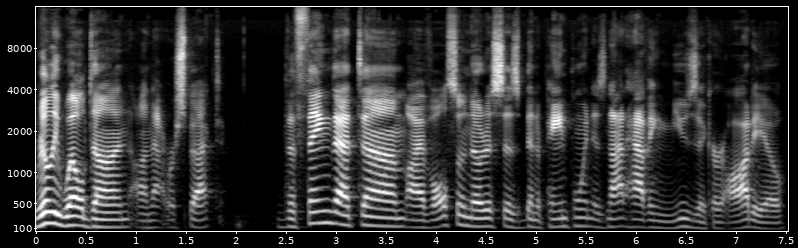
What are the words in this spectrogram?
Really well done on that respect. The thing that um, I've also noticed has been a pain point is not having music or audio.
